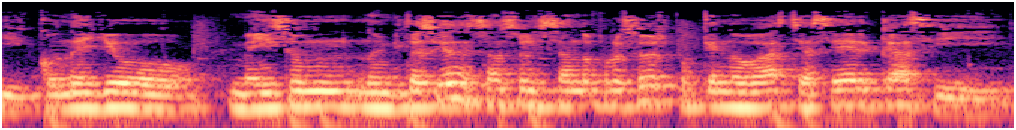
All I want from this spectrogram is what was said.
y con ello me hizo una invitación, están solicitando profesores, ¿por qué no vas, te acercas y,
